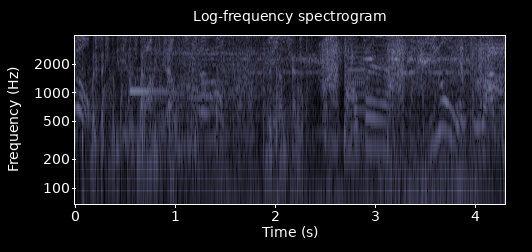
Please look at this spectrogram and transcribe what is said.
掉。宝贝儿啊，只有我会挖坑。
